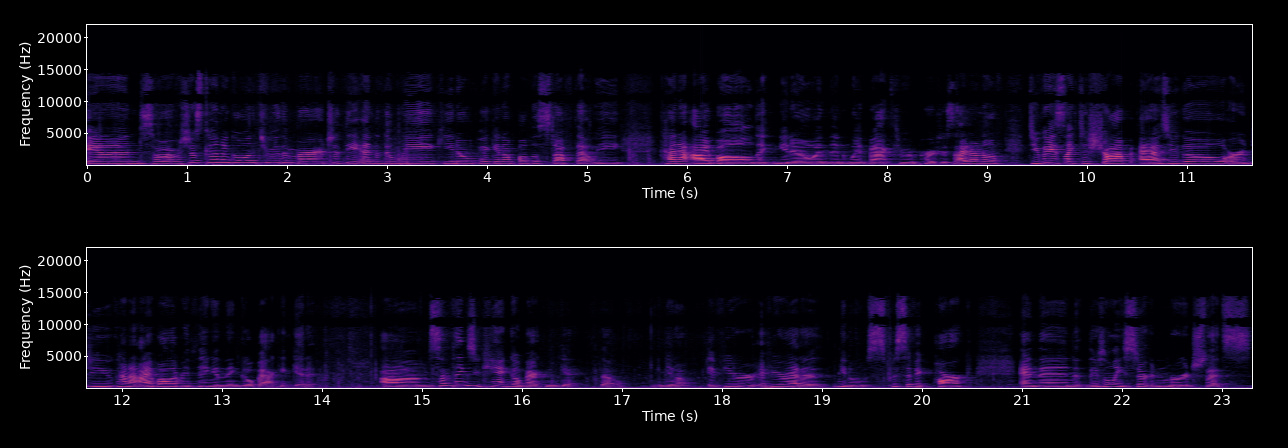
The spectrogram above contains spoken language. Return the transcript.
And so I was just kind of going through the merch at the end of the week, you know, picking up all the stuff that we kind of eyeballed, you know, and then went back through and purchased. I don't know if, do you guys like to shop as you go or do you kind of eyeball everything and then go back and get it? Um, some things you can't go back and get though. You know, if you're if you're at a you know specific park, and then there's only certain merch that's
